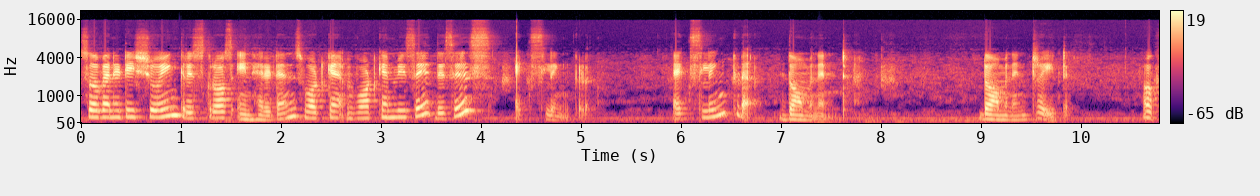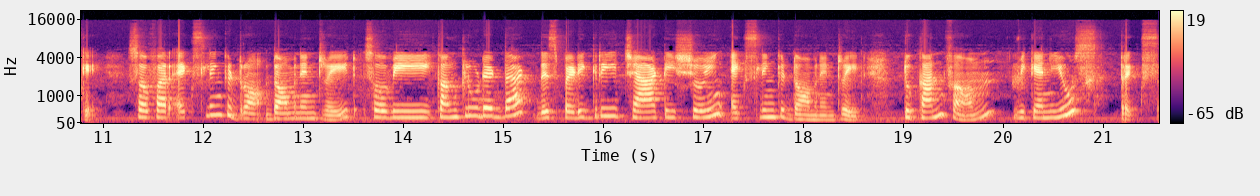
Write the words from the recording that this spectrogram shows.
So when it is showing crisscross inheritance, what can what can we say? This is X-linked. X-linked dominant. Dominant trait. Okay. So for X-linked dominant trait, so we concluded that this pedigree chart is showing X-linked dominant trait. To confirm, we can use tricks.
